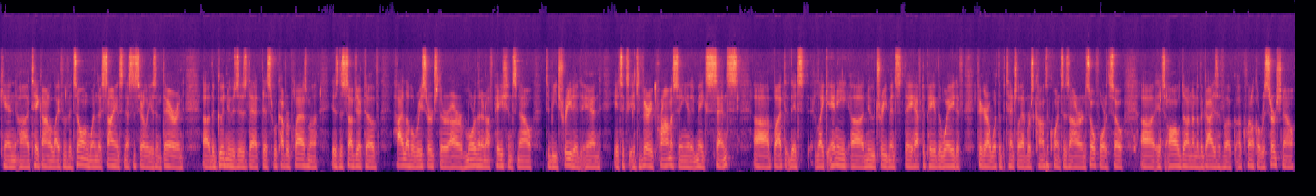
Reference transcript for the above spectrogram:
can uh, take on a life of its own when the science necessarily isn't there. And uh, the good news is that this recovered plasma is the subject of high level research. There are more than enough patients now to be treated, and it's it's very promising and it makes sense. Uh, but it's like any uh, new treatments, they have to pave the way to f- figure out what the potential adverse consequences are and so forth. So uh, it's all done under the guise of a, a clinical research now,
